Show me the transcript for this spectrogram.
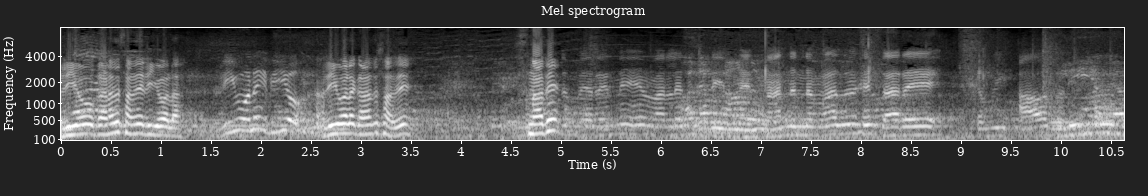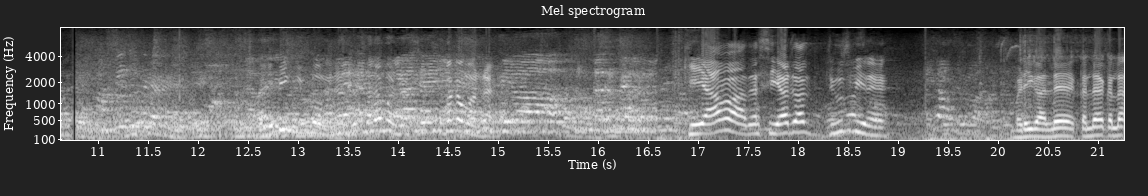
रियो गाना तो सुना रियो वाला। रियो नहीं रियो रियो वाला गाना तो सुना दे। सुना दे। रहने वाले में नान है सारे। कभी आओ तो हो है। है। क्या बात है सीआर साहब जूस पी रहे हैं। बड़ी गल है कल्ले कल्ला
